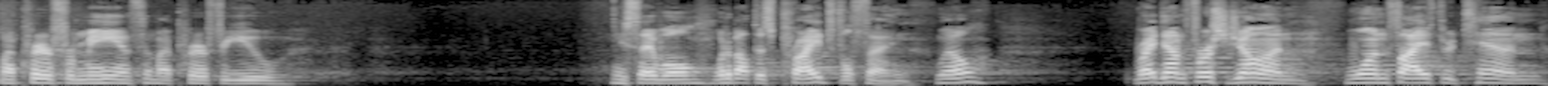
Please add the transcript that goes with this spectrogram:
My prayer for me and so my prayer for you. You say, well, what about this prideful thing? Well, write down 1 John 1 5 through 10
